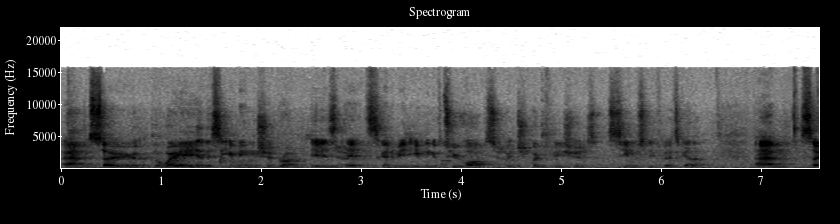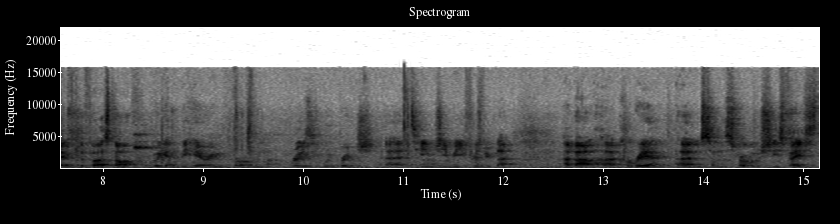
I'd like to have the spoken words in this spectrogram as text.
Um, so the way this evening should run is it's going to be an evening of two halves, which hopefully should seamlessly flow together. Um, so for the first half, we're going to be hearing from Rosie Woodbridge, uh, Team GB Frisbee player, about her career, um, some of the struggles she's faced,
